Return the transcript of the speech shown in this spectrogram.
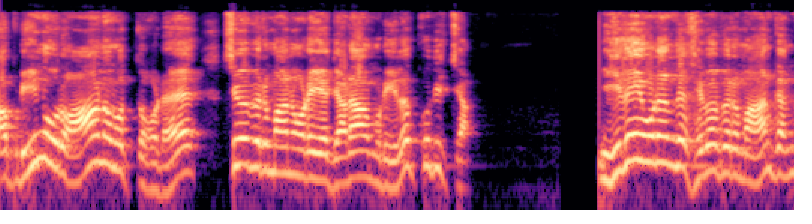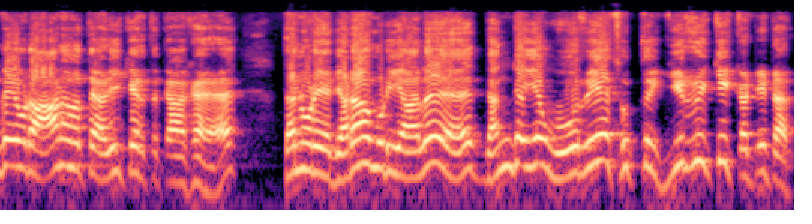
அப்படின்னு ஒரு ஆணவத்தோட சிவபெருமானுடைய ஜடாமுடியில குதிச்சான். இதை உணர்ந்த சிவபெருமான் கங்கையோட ஆணவத்தை அழிக்கிறதுக்காக தன்னுடைய ஜடாமுடியால கங்கையை ஒரே சுத்து இறுக்கி கட்டிட்டார்.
